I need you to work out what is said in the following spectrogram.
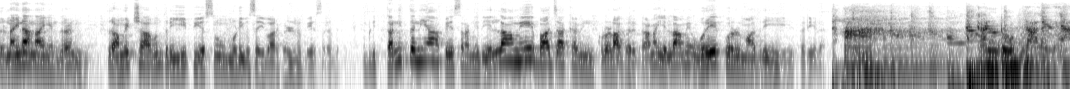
திரு நைனா நாகேந்திரன் திரு அமித்ஷாவும் திரு இபிஎஸும் முடிவு செய்வார்கள்னு பேசுறது. இப்படி தனித்தனியா பேசுறாங்க. இது எல்லாமே பாஜகவின் குரலாக இருக்கு. ஆனா எல்லாமே ஒரே குரல் மாதிரி தெரியல. கண்டு விட்டாலையா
